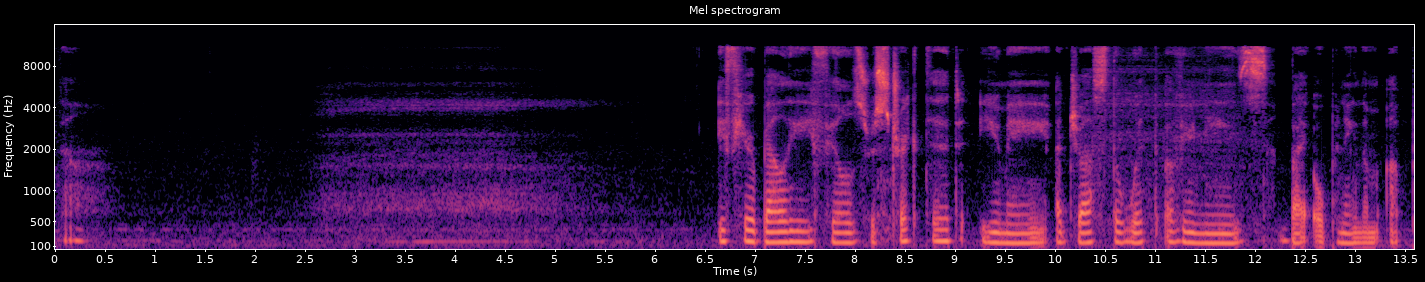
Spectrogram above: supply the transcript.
If your belly feels restricted, you may adjust the width of your knees by opening them up.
